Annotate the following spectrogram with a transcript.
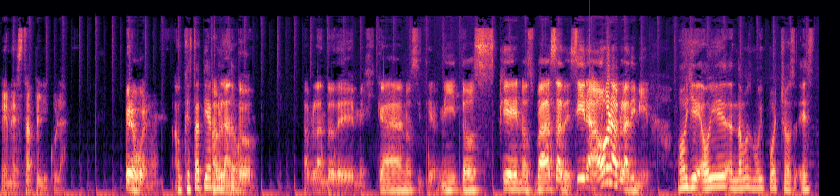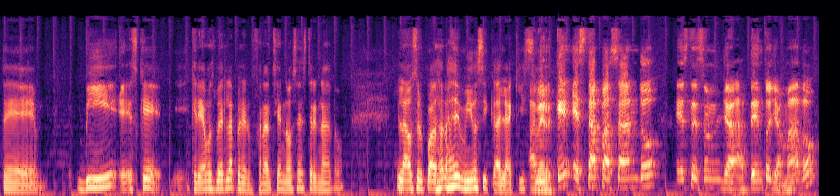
en esta película. Pero bueno. Aunque está tierno. Hablando, hablando de mexicanos y tiernitos. ¿Qué nos vas a decir ahora, Vladimir? Oye, hoy andamos muy pochos. Este vi, es que queríamos verla, pero en Francia no se ha estrenado. La usurpadora de musical, aquí sí. A ver, ¿qué está pasando? Este es un ya atento llamado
